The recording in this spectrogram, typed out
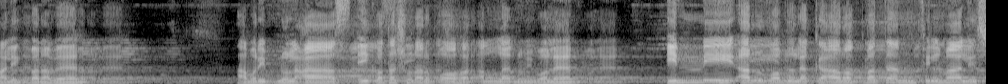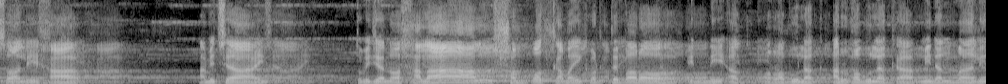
মালিক বানাবেন। আমর ইবনুল আস এই কথা শোনার পর আল্লাহ নবী বলেন, ইন্নি আর গবুলাকা রব্বাতান ফিল মালি সলিহা। আমি চাই তুমি যেন হালাল সম্পদ কামাই করতে পারো। ইন্নি আর গবুলাকা মিনাল মালি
